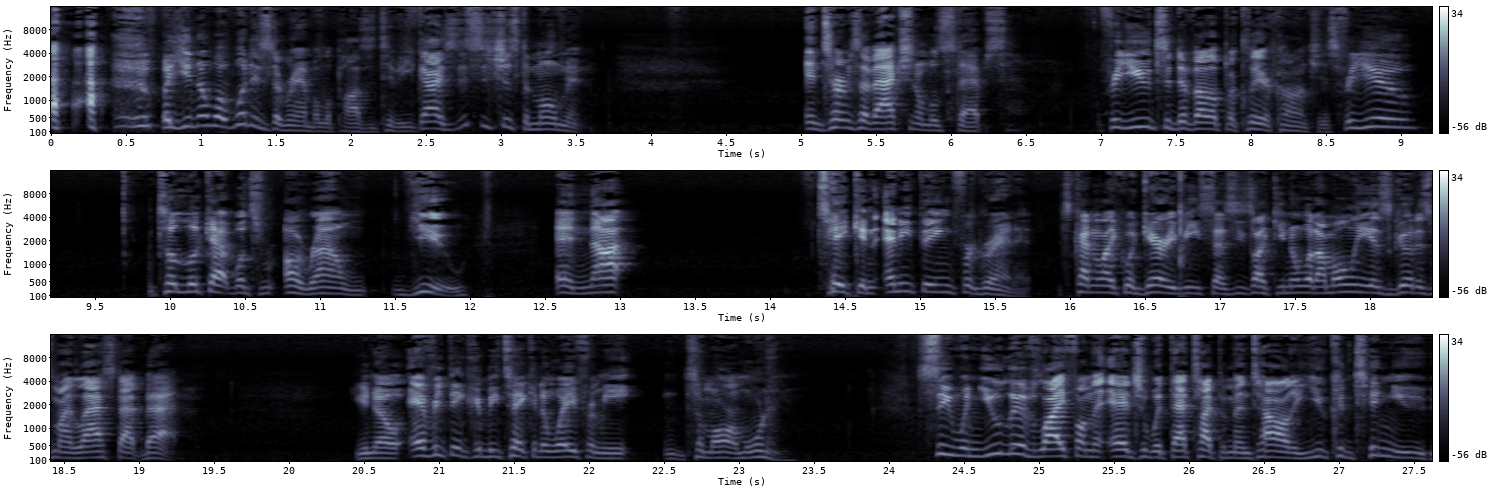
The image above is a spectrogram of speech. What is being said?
but you know what? What is the ramble of positivity, guys? This is just a moment in terms of actionable steps for you to develop a clear conscience, for you to look at what's around you and not taking anything for granted. It's kind of like what Gary Vee says. He's like, you know what? I'm only as good as my last at bat. You know, everything can be taken away from me tomorrow morning. See, when you live life on the edge with that type of mentality, you continue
